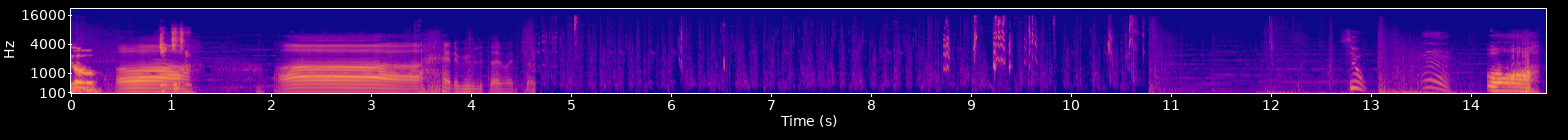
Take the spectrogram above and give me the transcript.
Mati. Image kau. Ah. Ah, enemy boleh tahan mantap. Su. Hmm. Oh.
